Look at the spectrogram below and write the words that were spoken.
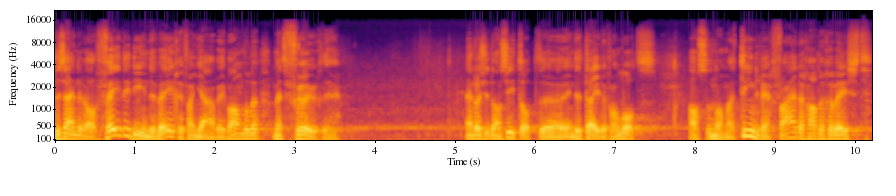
Er zijn er al velen die in de wegen van Yahweh wandelen met vreugde. En als je dan ziet tot uh, in de tijden van Lot, als er nog maar tien rechtvaardigen hadden geweest,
